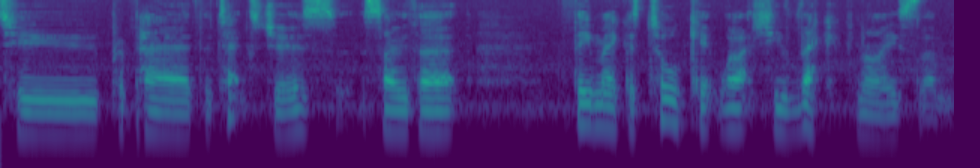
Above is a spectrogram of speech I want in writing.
to prepare the textures so that ThemeMaker's Toolkit will actually recognise them.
